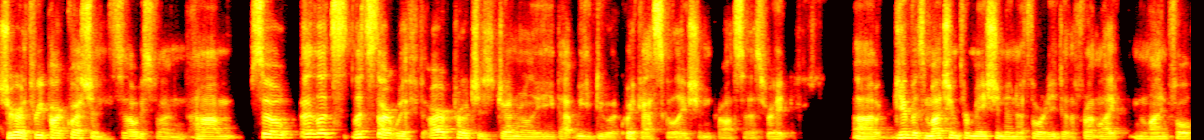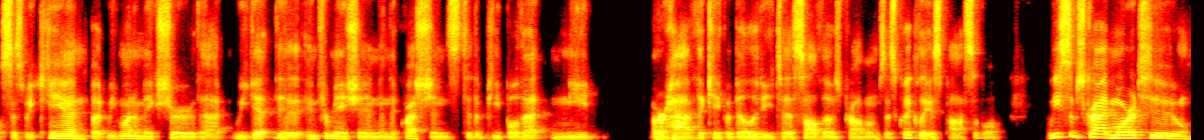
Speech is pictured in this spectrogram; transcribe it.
Sure, a three part question. It's always fun. Um, so uh, let's let's start with our approach is generally that we do a quick escalation process, right? Uh, give as much information and authority to the front line folks as we can, but we want to make sure that we get the information and the questions to the people that need or have the capability to solve those problems as quickly as possible. We subscribe more to,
